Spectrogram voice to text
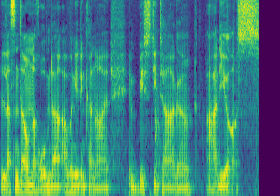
lass einen Daumen nach oben da, abonniere den Kanal. Bis die Tage. Adios.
